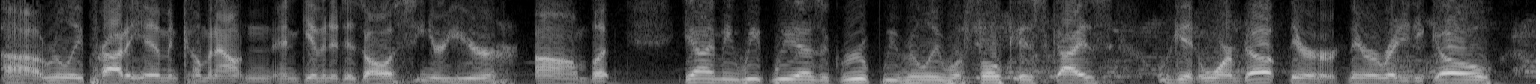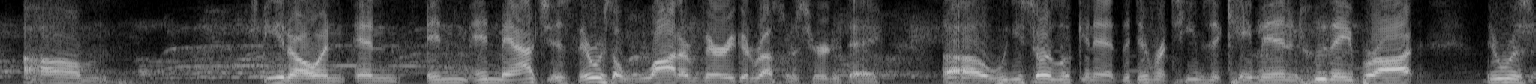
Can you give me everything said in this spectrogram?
uh, really proud of him and coming out and, and giving it his all his senior year. Um, but yeah, I mean, we, we as a group, we really were focused. Guys were getting warmed up. They're they were ready to go. Um, you know, and, and in, in matches, there was a lot of very good wrestlers here today. Uh, when you start looking at the different teams that came in and who they brought, there was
